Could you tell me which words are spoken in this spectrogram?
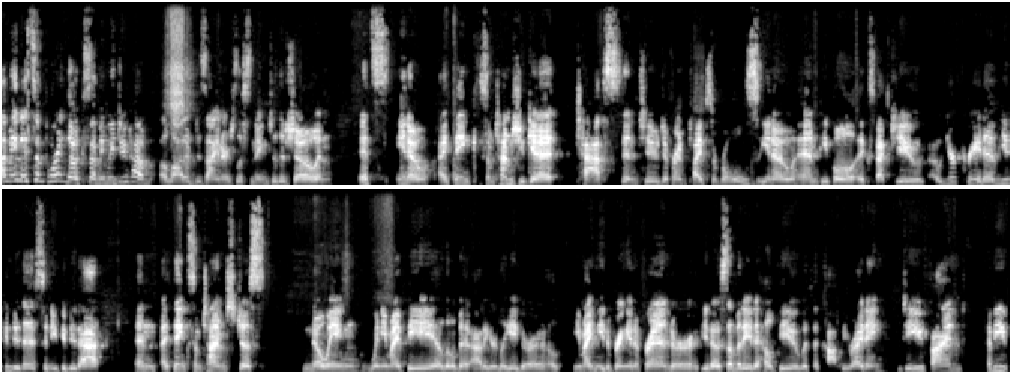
I mean, it's important though, because I mean, we do have a lot of designers listening to the show, and it's you know, I think sometimes you get tasked into different types of roles, you know, and people expect you, oh, you're creative, you can do this and you can do that, and I think sometimes just knowing when you might be a little bit out of your league or you might need to bring in a friend or you know somebody to help you with the copywriting do you find have you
